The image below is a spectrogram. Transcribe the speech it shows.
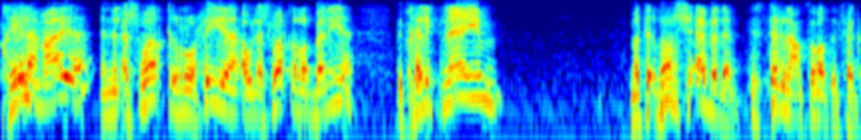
تخيلها معايا إن الأشواق الروحية أو الأشواق الربانية بتخليك نايم ما تقدرش أبدا تستغنى عن صلاة الفجر.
